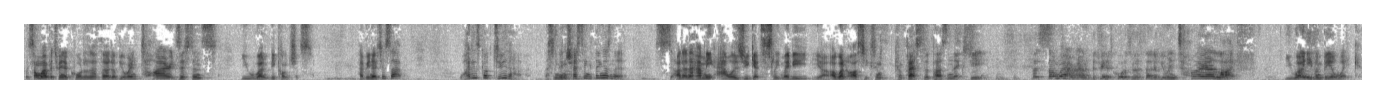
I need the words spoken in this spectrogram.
but somewhere between a quarter to a third of your entire existence, you won't be conscious. Have you noticed that? Why does God do that? That's an interesting thing, isn't it? I don't know how many hours you get to sleep. Maybe, yeah, I won't ask you to confess to the person next to you. But somewhere around between a quarter to a third of your entire life, you won't even be awake.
